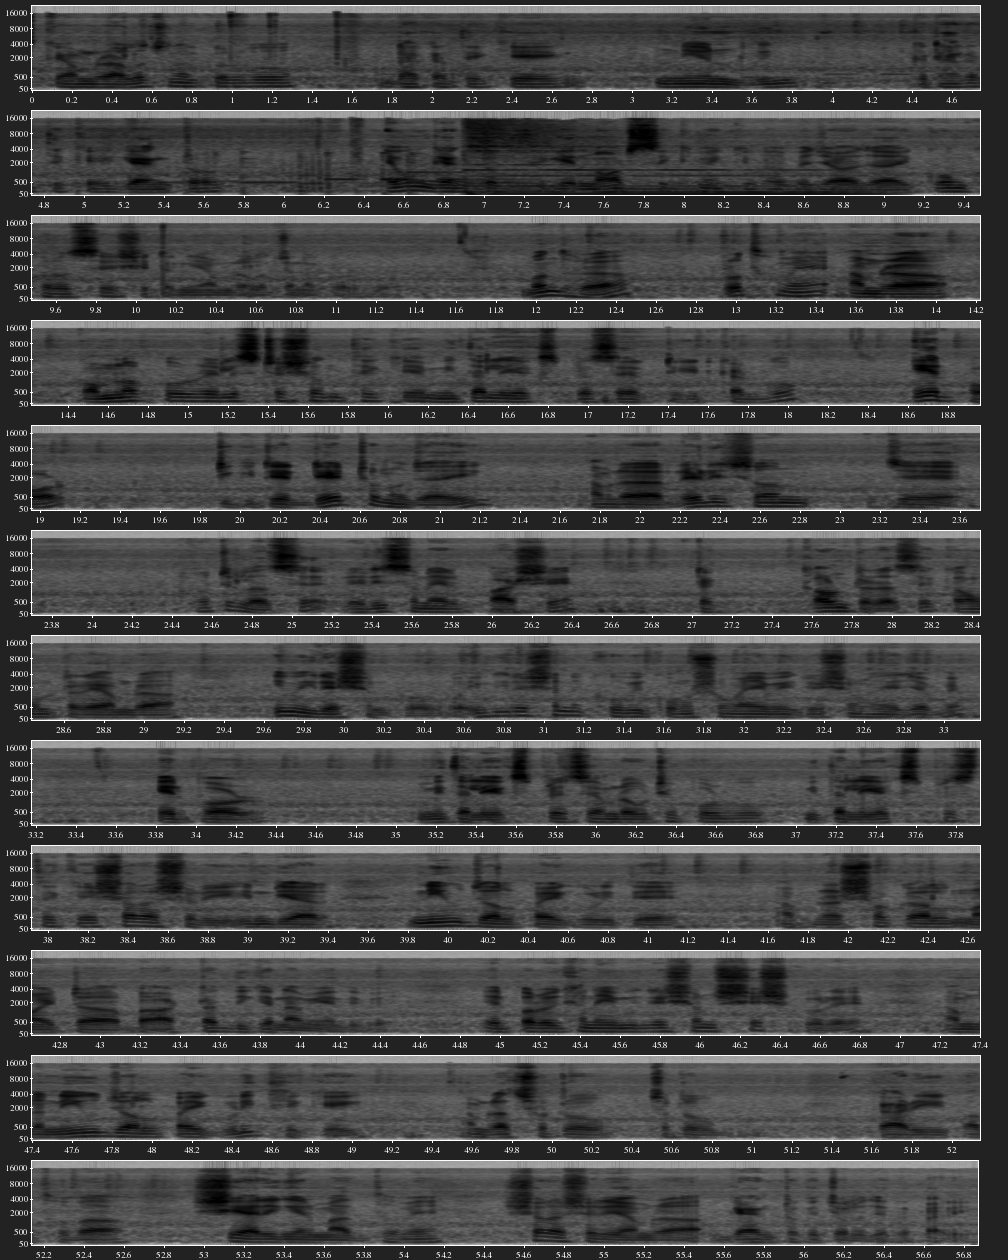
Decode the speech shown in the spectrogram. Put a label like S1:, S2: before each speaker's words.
S1: আজকে আমরা আলোচনা করব ঢাকা থেকে নিয়ন্ত্রণ ঢাকা থেকে গ্যাংটক এবং গ্যাংটক থেকে নর্থ সিকিমে কীভাবে যাওয়া যায় কম খরচে সেটা নিয়ে আমরা আলোচনা করব। বন্ধুরা, প্রথমে আমরা কমলাপুর রেল স্টেশন থেকে মিতালি এক্সপ্রেসের টিকিট কাটব। এরপর টিকিটের ডেট অনুযায়ী আমরা রেডিসন যে হোটেল আছে, রেডিসনের পাশে একটা কাউন্টার আছে। কাউন্টারে আমরা ইমিগ্রেশন করব। ইমিগ্রেশনে খুবই কম সময়ে ইমিগ্রেশন হয়ে যাবে। এরপর মিতালি এক্সপ্রেসে আমরা উঠে পড়ব। মিতালি এক্সপ্রেস থেকে সরাসরি ইন্ডিয়ার নিউ জলপাইগুড়িতে আপনার সকাল নয়টা বা আটটার দিকে নামিয়ে দিবে। এরপর ওইখানে ইমিগ্রেশন শেষ করে আমরা নিউ জলপাইগুড়ি থেকেই আমরা ছোট ছোট গাড়ি অথবা শেয়ারিংয়ের মাধ্যমে সরাসরি আমরা গ্যাংটকে চলে যেতে পারি।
